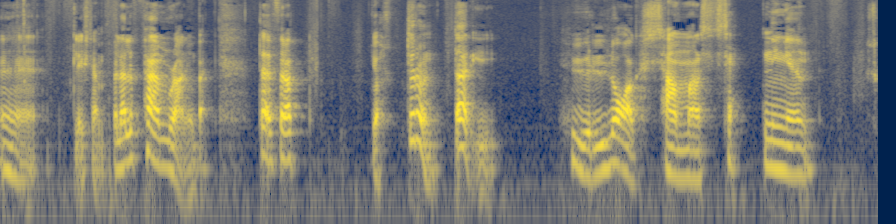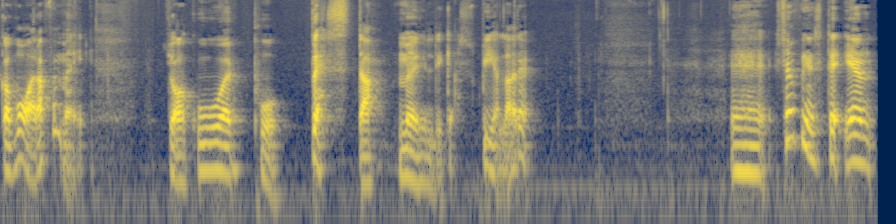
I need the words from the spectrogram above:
eh, till exempel, eller fem running back. Därför att jag struntar i hur lagsammansättningen ska vara för mig. Jag går på bästa möjliga spelare. Eh, sen finns det en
